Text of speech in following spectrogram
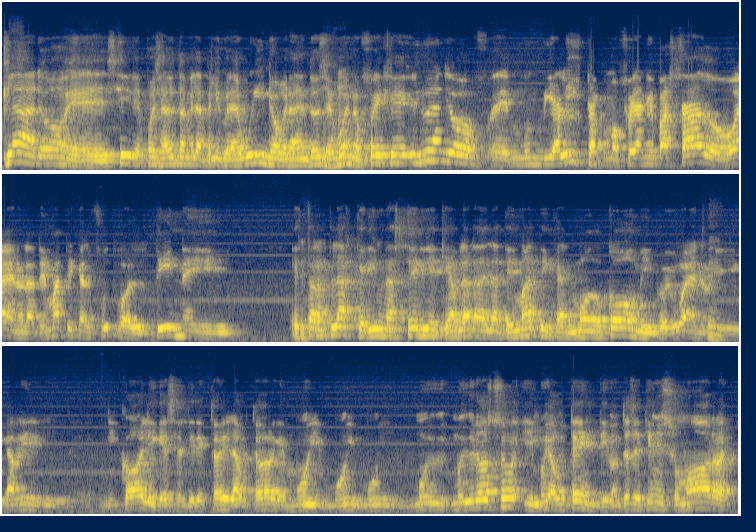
Claro, eh, sí, después salió también la película de Winograd, entonces bueno, fue que en un año eh, mundialista como fue el año pasado, bueno, la temática del fútbol, Disney, Star Plus quería una serie que hablara de la temática en modo cómico y bueno, y Gabriel Nicoli, que es el director y el autor, que es muy, muy, muy, muy, muy grosso y muy auténtico, entonces tiene su humor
